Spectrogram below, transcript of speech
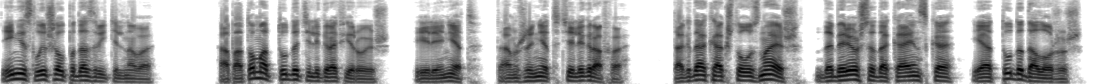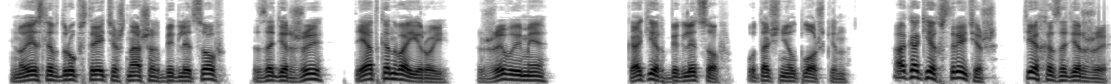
и не слышал подозрительного. А потом оттуда телеграфируешь. Или нет, там же нет телеграфа. Тогда как что узнаешь, доберешься до Каинска и оттуда доложишь. Но если вдруг встретишь наших беглецов, задержи и отконвоируй. Живыми. «Каких беглецов?» — уточнил Плошкин. «А каких встретишь, тех и задержи».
